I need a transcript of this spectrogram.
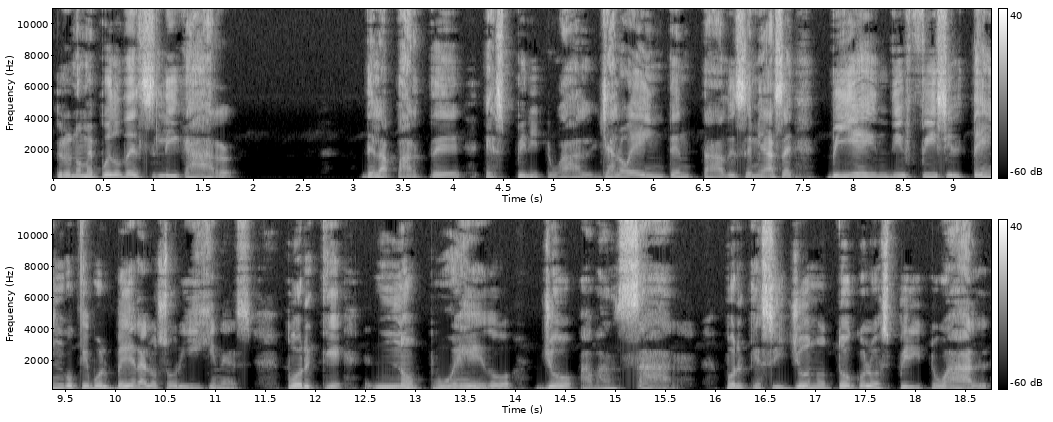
pero no me puedo desligar de la parte espiritual. Ya lo he intentado y se me hace bien difícil. Tengo que volver a los orígenes porque no puedo yo avanzar. Porque si yo no toco lo espiritual,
